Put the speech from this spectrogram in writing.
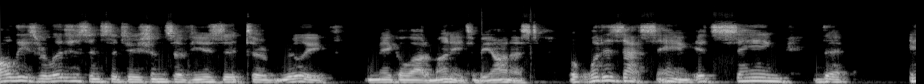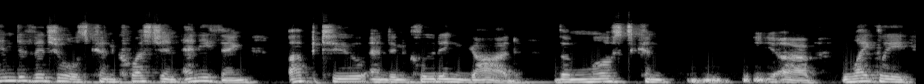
all these religious institutions have used it to really make a lot of money, to be honest. But what is that saying? It's saying that individuals can question anything up to and including God, the most con- uh, likely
